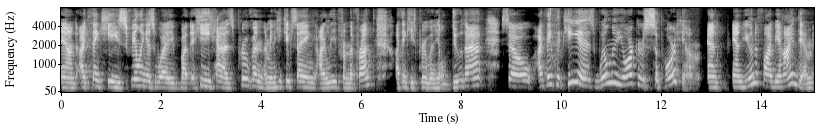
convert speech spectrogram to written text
and I think he's feeling his way, but he has proven. I mean, he keeps saying, I lead from the front. I think he's proven he'll do that. So I think the key is will New Yorkers support him and, and unify behind him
